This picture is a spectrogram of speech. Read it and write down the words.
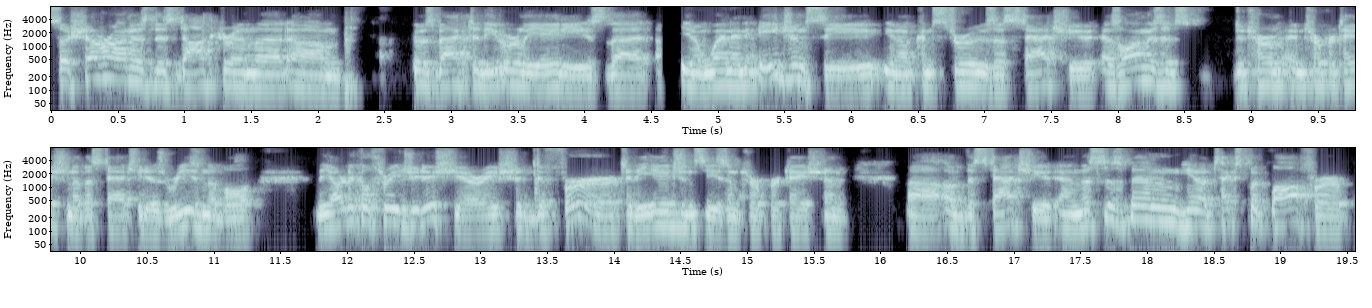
So Chevron is this doctrine that um, goes back to the early 80s that you know when an agency you know construes a statute as long as its determ- interpretation of the statute is reasonable the Article 3 judiciary should defer to the agency's interpretation uh, of the statute. And this has been, you know, textbook law for,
